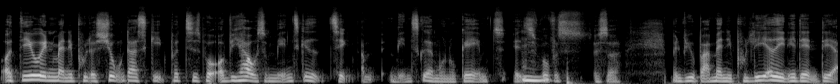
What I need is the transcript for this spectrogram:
Og det er jo en manipulation, der er sket på et tidspunkt, og vi har jo som menneskehed tænkt, om mennesket er monogamt, altså, Mhm. hvorfor, altså, men vi er jo bare manipuleret ind i den der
